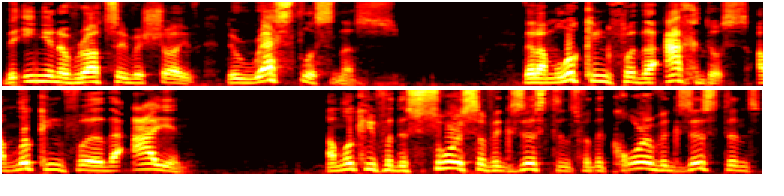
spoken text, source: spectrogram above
the inyan of Ratzei V'Shoiv, the restlessness that I'm looking for the achdus, I'm looking for the ayin, I'm looking for the source of existence, for the core of existence.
